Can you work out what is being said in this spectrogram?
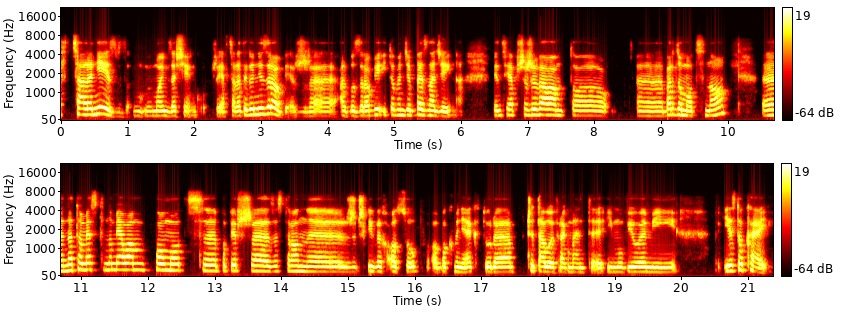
wcale nie jest w moim zasięgu, że ja wcale tego nie zrobię, że albo zrobię i to będzie beznadziejne. Więc ja przeżywałam to e, bardzo mocno. Natomiast no, miałam pomoc po pierwsze ze strony życzliwych osób obok mnie, które czytały fragmenty i mówiły mi, jest okej, okay,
